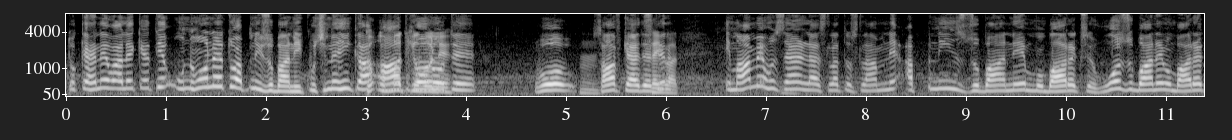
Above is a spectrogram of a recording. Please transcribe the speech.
تو کہنے والے کہتے ہیں انہوں نے تو اپنی زبانی کچھ نہیں کہا آپ کون ہوتے ہیں؟ وہ صاف کہہ دیتے ہیں۔ امام حسین علیہ السلام نے اپنی زبان مبارک سے وہ زبان مبارک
